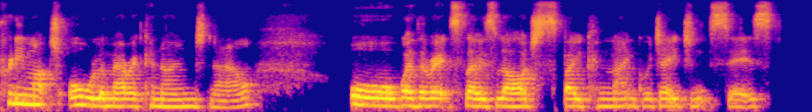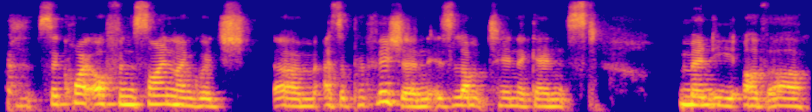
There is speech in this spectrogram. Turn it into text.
pretty much all American owned now, or whether it's those large spoken language agencies. So quite often sign language um, as a provision is lumped in against many other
